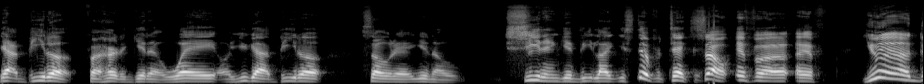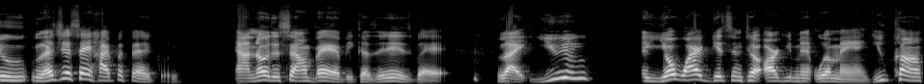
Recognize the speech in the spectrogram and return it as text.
got beat up for her to get away, or you got beat up so that you know she didn't get beat, like you still protected. So if uh if you and a dude, let's just say hypothetically, and I know this sounds bad because it is bad. Like you, your wife gets into an argument with a man. You come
